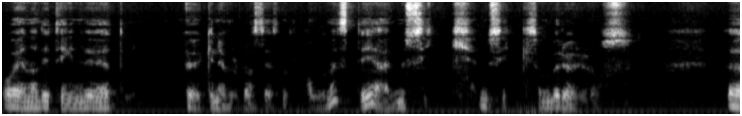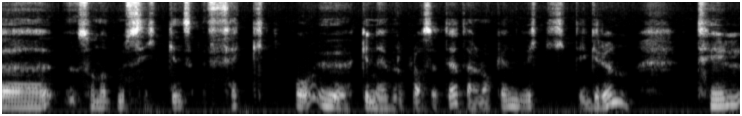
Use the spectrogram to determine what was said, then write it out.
Og en av de tingene vi vet øker nevroplastisiteten aller mest, det er musikk. Musikk som berører oss. Eh, sånn at musikkens effekt på å øke nevroplastisitet er nok en viktig grunn til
